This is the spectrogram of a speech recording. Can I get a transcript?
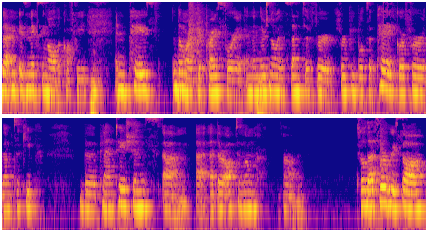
that is mixing all the coffee and pays the market price for it, and then there's no incentive for for people to pick or for them to keep the plantations um, at, at their optimum. Um, so that's where we saw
